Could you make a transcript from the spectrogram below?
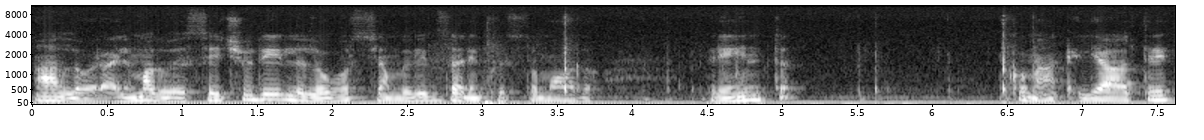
allora il modulo SHUtil lo possiamo utilizzare in questo modo. Print come anche gli altri.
